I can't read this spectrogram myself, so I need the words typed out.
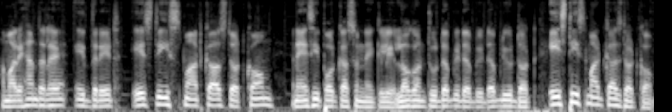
हमारे हैंडल है at the rate H D smart cast dot com and ऐसी पॉडकास्ट सुनने के लिए log on to W W W dot H T smart cast dot com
